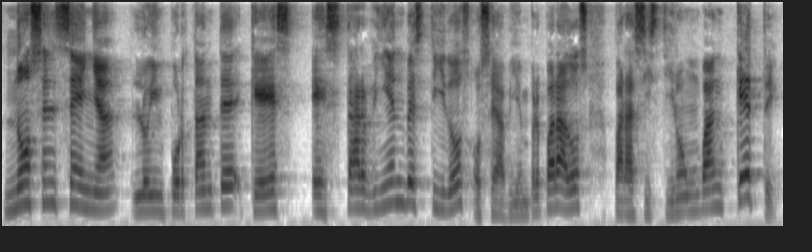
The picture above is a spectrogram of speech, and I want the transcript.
nos enseña lo importante que es estar bien vestidos, o sea, bien preparados para asistir a un banquete.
